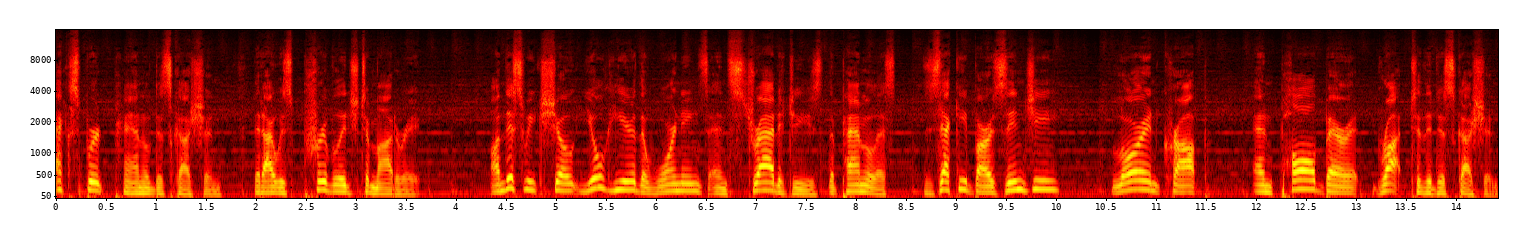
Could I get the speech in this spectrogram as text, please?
expert panel discussion that I was privileged to moderate. On this week's show, you'll hear the warnings and strategies the panelists Zaki Barzinji, Lauren Krapf, and Paul Barrett brought to the discussion.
